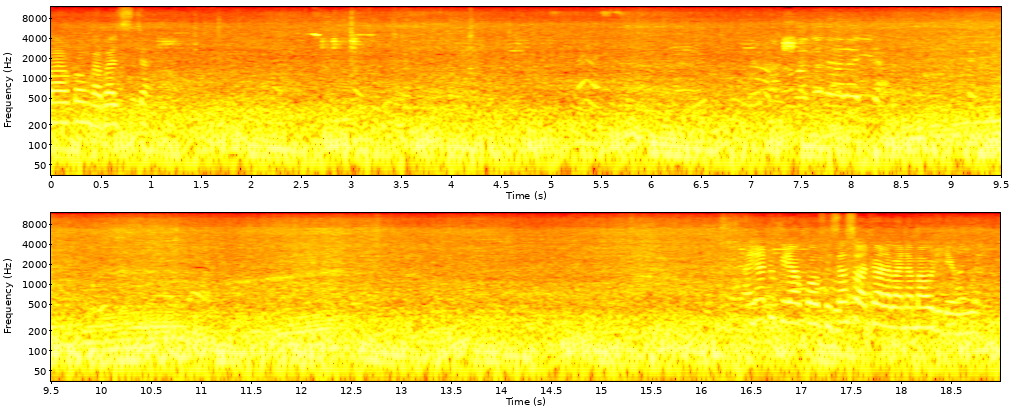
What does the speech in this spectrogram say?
Akavaako nga bazita alina tukira ku ofisi asa watwala bannamawulire wuwe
